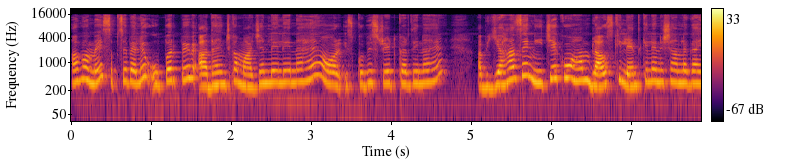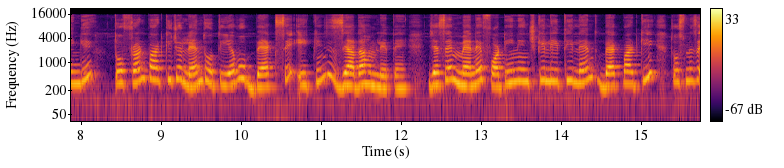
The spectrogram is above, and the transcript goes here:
अब हमें सबसे पहले ऊपर पे आधा इंच का मार्जिन ले लेना है और इसको भी स्ट्रेट कर देना है। अब यहाँ से नीचे को हम ब्लाउज़ की लेंथ के लिए निशान लगाएँगे। तो फ्रंट पार्ट की जो लेंथ होती है, वो बैक से एक इंच ज़्यादा हम लेते हैं। जैसे मैंने फोर्टीन इंच की ली थी लेंथ बैक पार्ट की तो उसमें से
